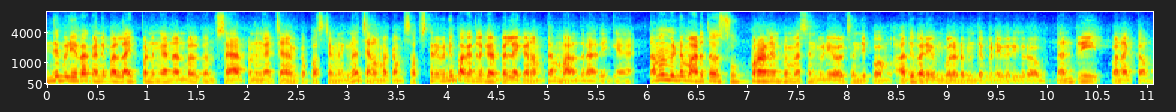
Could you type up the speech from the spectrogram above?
இந்த வீடியோவை கண்டிப்பா லைக் பண்ணுங்க நண்பர்களுக்கும் ஷேர் பண்ணுங்க. சேனலுக்கு ஃபஸ்ட் டைம் இருக்கீங்கன்னா சேனல் மறக்காம சப்ஸ்கிரைப் பண்ணி பக்கத்துல இருக்கிற பெல் ஐக்கான அமைத்த மறந்துடாதீங்க. நம்ம மீண்டும் அடுத்த சூப்பரான இன்ஃபர்மேஷன் வீடியோவில் சந்திப்போம். அதுவரை உங்களிடம் இந்த விடைபெறுகிறோம். நன்றி வணக்கம்.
